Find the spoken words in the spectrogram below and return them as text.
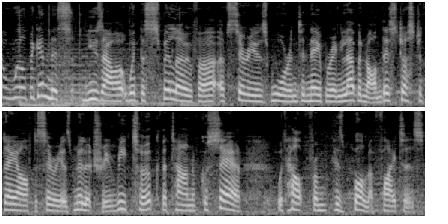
So we'll begin this news hour with the spillover of Syria's war into neighboring Lebanon. This just a day after Syria's military retook the town of Qusayr with help from Hezbollah fighters.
